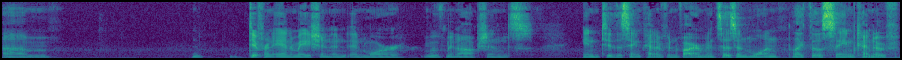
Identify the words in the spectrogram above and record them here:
um, different animation and, and more movement options into the same kind of environments as in one, like those same kind of.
